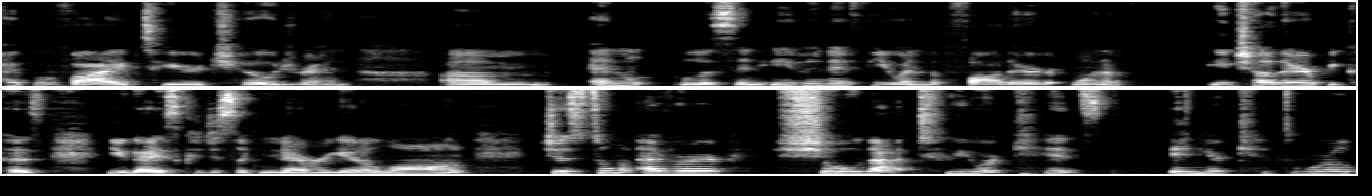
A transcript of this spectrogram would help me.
type of vibe to your children. Um, and listen, even if you and the father want to each other because you guys could just like never get along, just don't ever show that to your kids in your kids' world.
